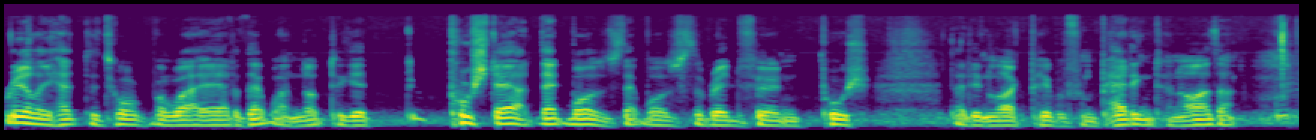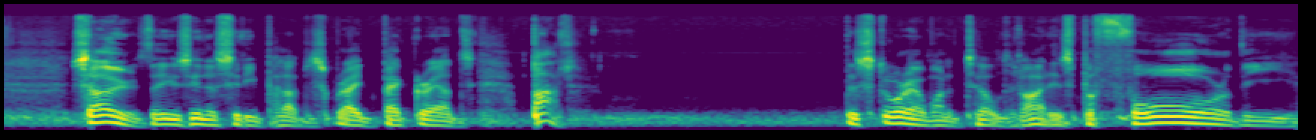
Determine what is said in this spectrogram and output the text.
really had to talk my way out of that one, not to get pushed out. That was that was the Redfern push. They didn't like people from Paddington either. So these inner city pubs, great backgrounds, but the story I want to tell tonight is before the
